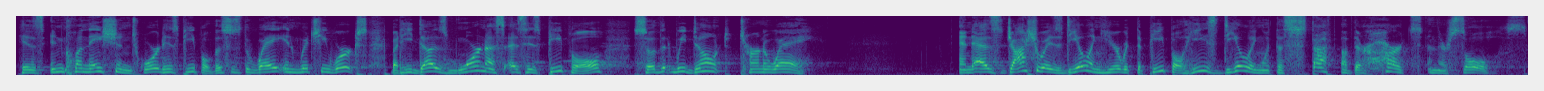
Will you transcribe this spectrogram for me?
his inclination toward his people. This is the way in which he works. But he does warn us as his people so that we don't turn away. And as Joshua is dealing here with the people, he's dealing with the stuff of their hearts and their souls.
